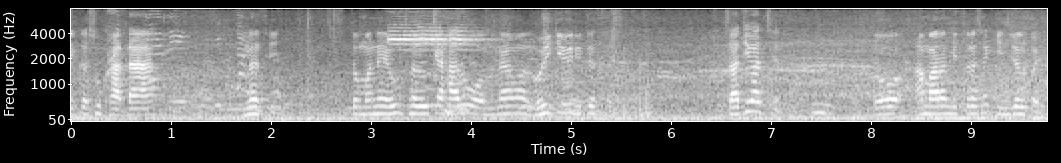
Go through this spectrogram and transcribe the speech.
એ કશું ખાતા નથી. તો મને એવું થયું કે સારું હમણાં લોહી કેવી રીતે થશે? સાચી વાત છે? તો આ મારા મિત્ર છે કિંજલભાઈ.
